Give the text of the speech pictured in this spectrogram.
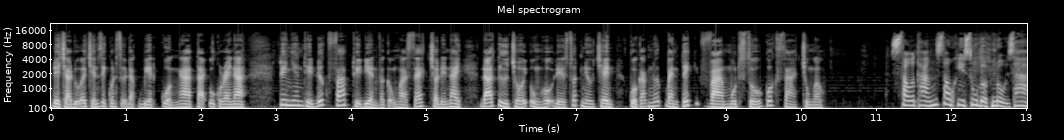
để trả đũa chiến dịch quân sự đặc biệt của Nga tại Ukraine. Tuy nhiên thì Đức, Pháp, Thụy Điển và Cộng hòa Séc cho đến nay đã từ chối ủng hộ đề xuất nêu trên của các nước Baltic và một số quốc gia Trung Âu. 6 tháng sau khi xung đột nổ ra,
